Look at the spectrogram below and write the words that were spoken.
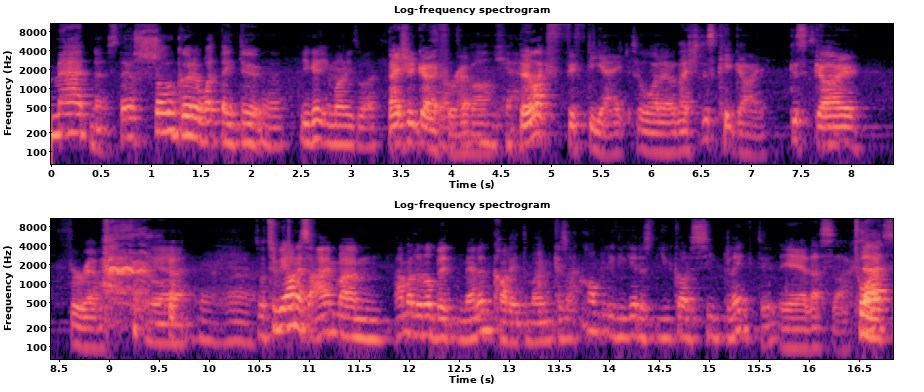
madness. They are so good at what they do. Yeah. You get your money's worth. They should go Sounds forever. Yeah. They're like 58 or whatever. They should just keep going. Just go forever. Yeah. Yeah, wow. So to be honest, I'm um, I'm a little bit melancholy at the moment because I can't believe you get a, you got to see Blink, dude. yeah, that sucks. Twice.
